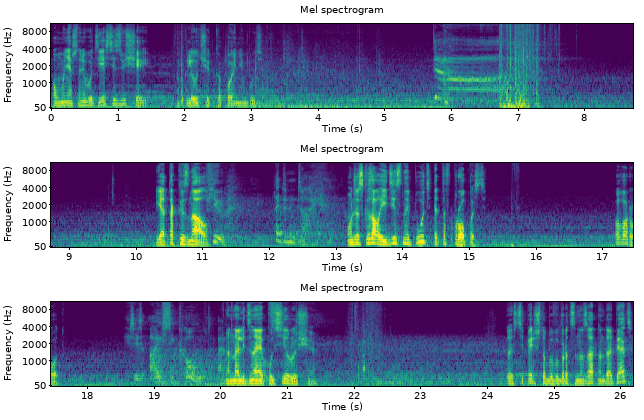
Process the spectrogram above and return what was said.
А у меня что-нибудь есть из вещей? Ключик какой-нибудь. Я так и знал. Он же сказал, единственный путь это в пропасть. Поворот. Она ледяная pulsing. пульсирующая. То есть теперь, чтобы выбраться назад, надо опять?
